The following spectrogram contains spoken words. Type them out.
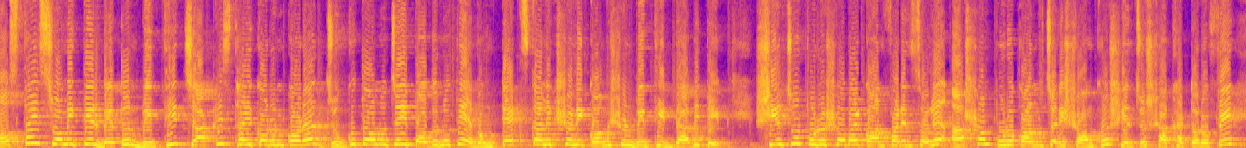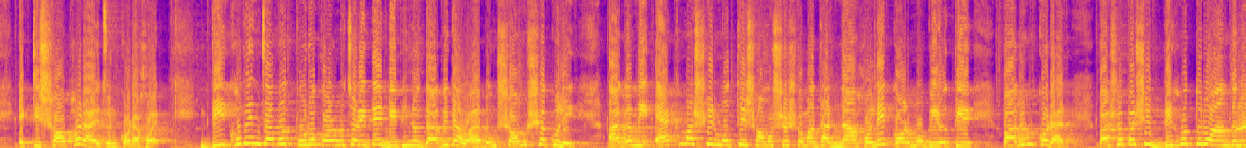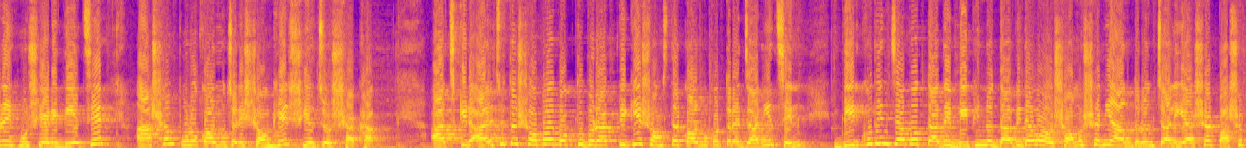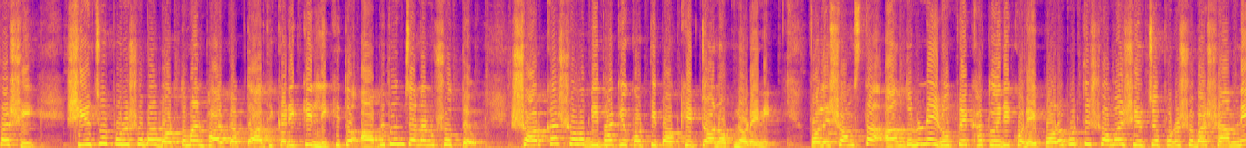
অস্থায়ী শ্রমিকদের বেতন বৃদ্ধি, চাকরি স্থায়ীকরণ করা, যোগ্যতা অনুযায়ী পদোন্নতি এবং ট্যাক্স কালেকশনে কমিশন বৃদ্ধির দাবিতে শিলচর পুরসভার কনফারেন্স হলে আসাম পুর কর্মচারী সংঘ শিলচর শাখার তরফে একটি সভার আয়োজন করা হয়। দীর্ঘদিন যাবৎ পুর কর্মচারীদের বিভিন্ন দাবি দেওয়া এবং সমস্যাগুলি আগামী এক মাসের মধ্যে সমস্যা সমাধান না হলে কর্মবিরতি পালন করার পাশাপাশি বৃহত্তর আন্দোলনে হুঁশিয়ারি দিয়েছে আসাম পুর কর্মচারী সংঘের শিলচর শাখা। আজকের আয়োজিত সভায় বক্তব্য রাখতে গিয়ে সংস্থার কর্মকর্তারা জানিয়েছেন, দীর্ঘদিন যাবৎ তাদের বিভিন্ন দাবি দেওয়া ও সমস্যা নিয়ে আন্দোলন চালিয়ে আসার পাশাপাশি শিলচর পৌরসভার বর্তমান ভারপ্রাপ্ত আধিকারিককে লিখিত আবেদন জানানো সত্ত্বেও সরকার সহ বিভাগীয় কর্তৃপক্ষের টনক নড়েনি। ফলে সংস্থা আন্দোলনের রূপরেখা তৈরি করে পরবর্তী সময়ে শিলচর পৌরসভার সামনে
